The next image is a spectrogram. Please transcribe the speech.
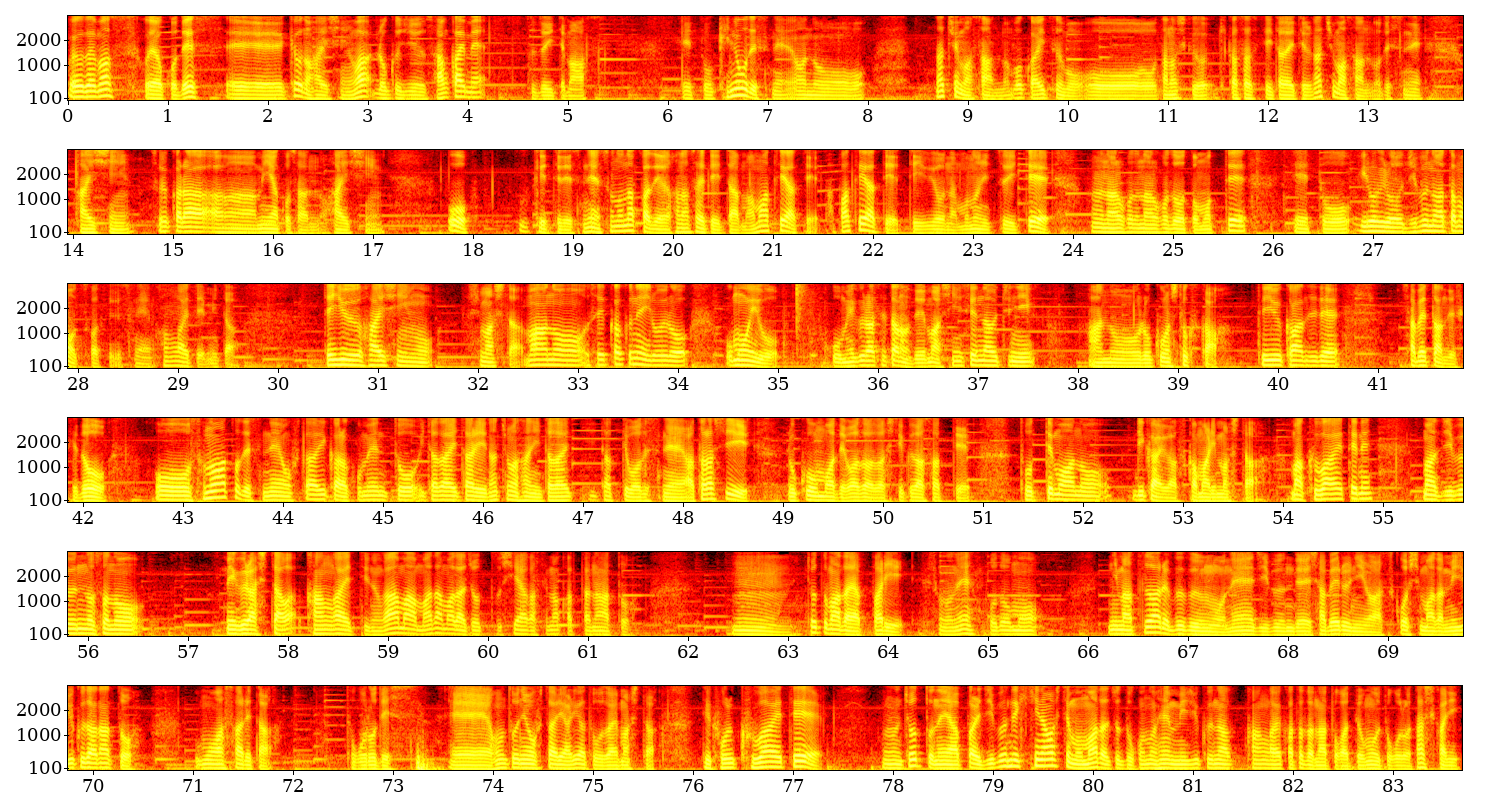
おはようございます。親子です、えー、今日の配信は63回目続いてます。えっ、と昨日ですねあのナチュマさんの僕はいつも楽しく聞かさせていただいているナチュマさんのですね配信それからみやこさんの配信を受けてですねその中で話されていたママ手当パパ手当っていうようなものについて、うん、なるほどなるほどと思ってえーと、いろいろ自分の頭を使ってですね考えてみたっていう配信をしました。まああのせっかくねいろいろ思いをこう巡らせたので、まあ、新鮮なうちにあの録音しとくかっていう感じで喋ったんですけどおその後ですねお二人からコメントいただいたりなちまさんにいただいたってはですね新しい録音までわざわざしてくださってとってもあの理解が深まりましたまあ加えてねまあ、自分のその巡らした考えっていうのが、まあ、まだまだちょっと視野が狭かったなとうんちょっとまだやっぱりそのね子供にまつわる部分をね自分で喋るには少しまだ未熟だなと思わされたところです。えー、本当にお二人ありがとうございました。でこれ加えてうん、ちょっとねやっぱり自分で聞き直してもまだちょっとこの辺未熟な考え方だなとかって思うところは確かに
